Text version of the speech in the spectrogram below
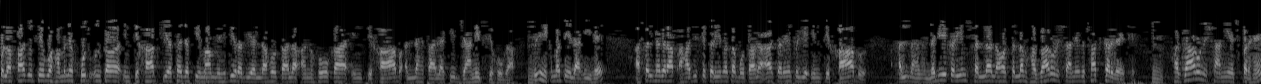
خلافہ جو تھے وہ ہم نے خود ان کا انتخاب کیا تھا جبکہ امام مہدی رضی اللہ تعالی عنہ کا انتخاب اللہ تعالیٰ کی جانب سے ہوگا۔ تو یہ حکمت الہی ہے۔ اصل میں اگر آپ احادیث کریمہ کا مطالعہ کریں تو یہ انتخاب اللہ نبی کریم صلی اللہ علیہ وسلم ہزاروں نشانیوں کے ساتھ کر گئے تھے۔ ہزاروں نشانیاں اس پر ہیں۔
